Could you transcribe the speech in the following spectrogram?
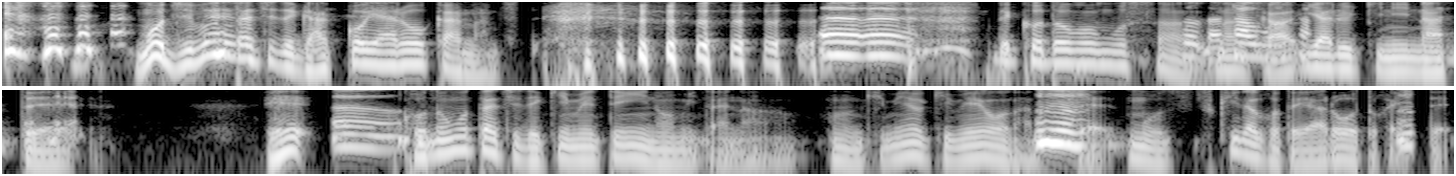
もう自分たちで学校やろうかなんつってうんうん。で子供もさなんかやる気になってえうん。子供たちで決めていいの？みたいな、うん、決めよう決めようなんつって、もう好きなことやろうとか言って、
